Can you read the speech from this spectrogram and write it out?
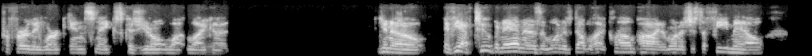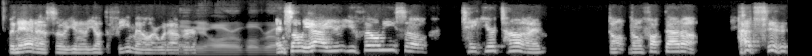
prefer they work in snakes because you don't want like a, you know, if you have two bananas and one is double head clown pied and one is just a female banana, so you know you got the female or whatever. Horrible, bro. And so yeah, you you feel me? So take your time. Don't don't fuck that up. That's it.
